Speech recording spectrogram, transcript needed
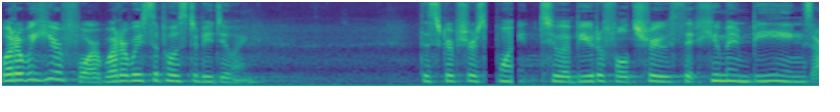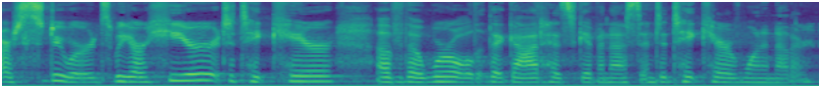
What are we here for? What are we supposed to be doing? The scriptures point to a beautiful truth that human beings are stewards. We are here to take care of the world that God has given us and to take care of one another.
